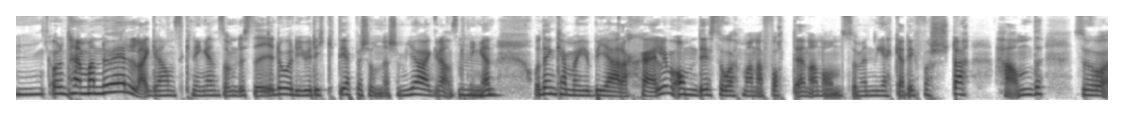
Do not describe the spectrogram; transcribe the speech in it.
Mm, och den här manuella granskningen som du säger, då är det ju riktiga personer som gör granskningen. Mm. Och den kan man ju begära själv om det är så att man har fått en annons som är nekad i första hand. Så,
